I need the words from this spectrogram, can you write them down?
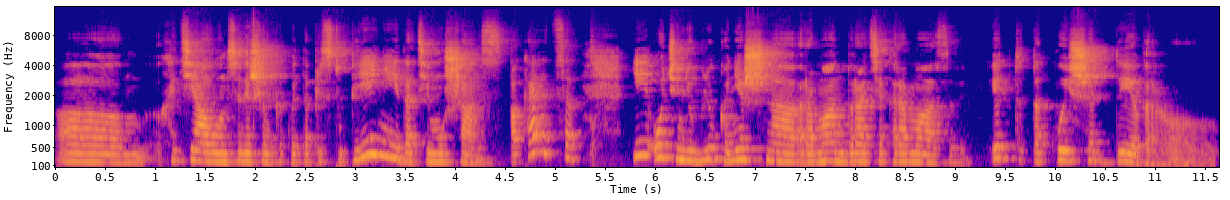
хотя он совершил какое-то преступление, дать ему шанс покаяться. И очень люблю, конечно, роман «Братья Карамазовы». Это такой шедевр.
